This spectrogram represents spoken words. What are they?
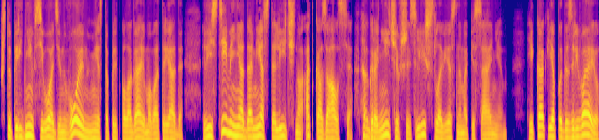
что перед ним всего один воин вместо предполагаемого отряда, вести меня до места лично отказался, ограничившись лишь словесным описанием. И, как я подозреваю,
